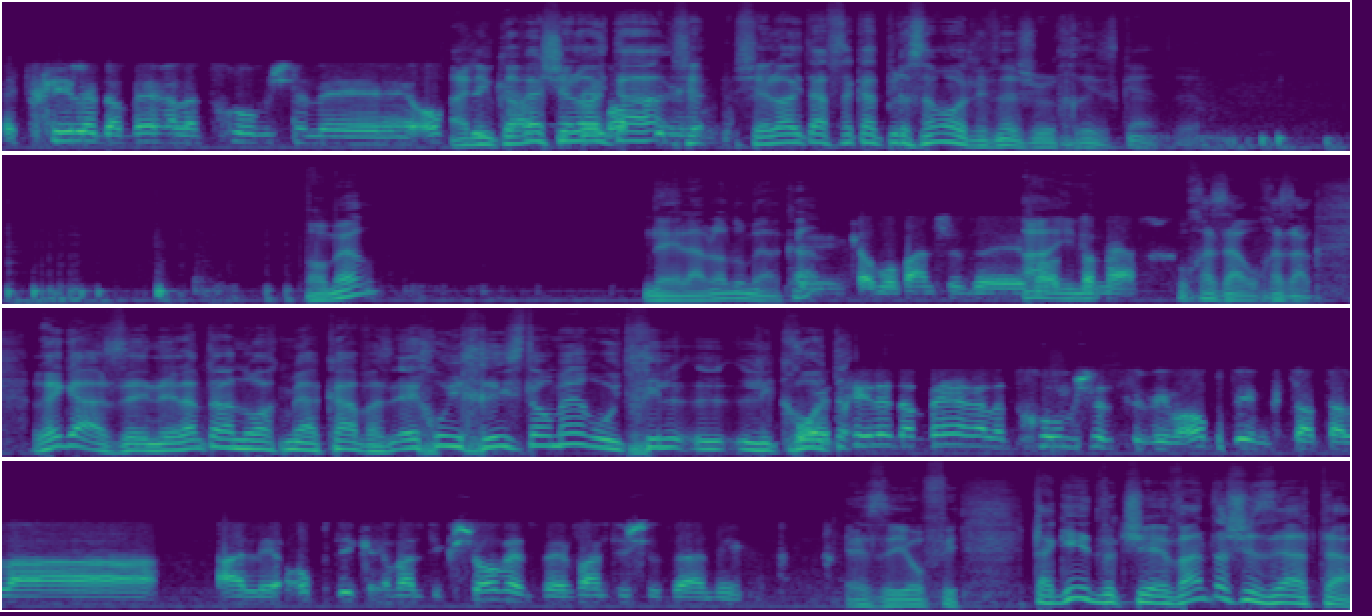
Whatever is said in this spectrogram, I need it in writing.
התחיל לדבר על התחום של אה, אופטיקה... אני מקווה שלא הייתה, ש, שלא הייתה הפסקת פרסמות לפני שהוא הכריז, כן. עומר? נעלם לנו מהקו? כמובן שזה מאוד שמח. הוא חזר, הוא חזר. רגע, אז נעלמת לנו רק מהקו, אז איך הוא הכריז, אתה אומר? הוא התחיל לקרוא... הוא התחיל לדבר על התחום של סיבים אופטיים, קצת על, ה... על אופטיקה ועל תקשורת, והבנתי שזה אני. איזה יופי. תגיד, וכשהבנת שזה אתה,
